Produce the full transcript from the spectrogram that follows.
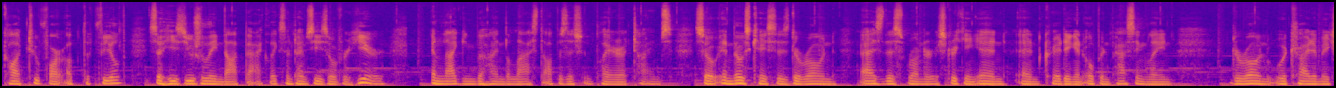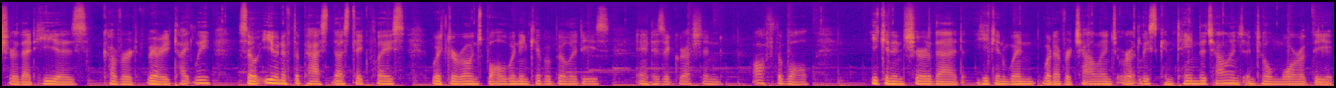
caught too far up the field, so he's usually not back. Like sometimes he's over here and lagging behind the last opposition player at times. So in those cases, de Roon, as this runner is streaking in and creating an open passing lane, de would try to make sure that he is covered very tightly. So even if the pass does take place with de ball winning capabilities and his aggression off the ball, he can ensure that he can win whatever challenge or at least contain the challenge until more of the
